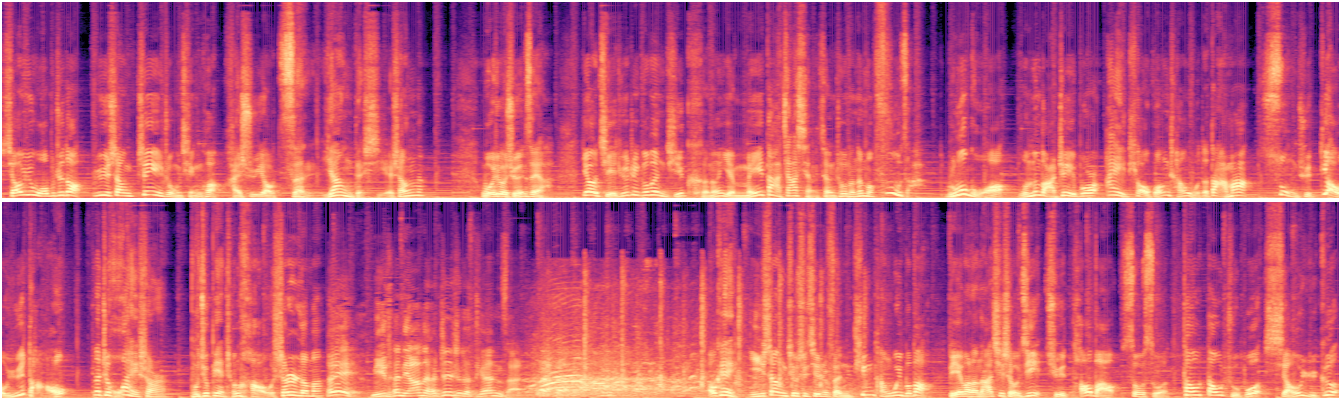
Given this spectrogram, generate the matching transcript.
小雨，我不知道遇上这种情况还需要怎样的协商呢？我就寻思呀，要解决这个问题，可能也没大家想象中的那么复杂。如果我们把这波爱跳广场舞的大妈送去钓鱼岛，那这坏事儿不就变成好事儿了吗？哎，你他娘的还真是个天才！OK，以上就是今日份厅堂微博报，别忘了拿起手机去淘宝搜索“叨叨主播小雨哥”，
